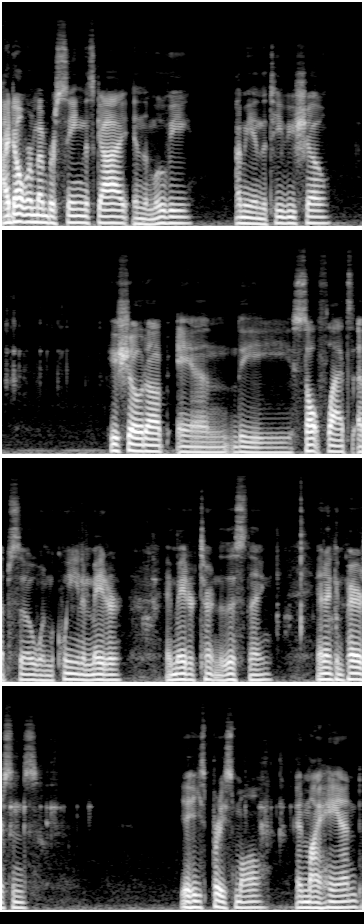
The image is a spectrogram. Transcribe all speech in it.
I don't remember seeing this guy in the movie, I mean, in the TV show. He showed up in the Salt Flats episode when McQueen and Mater and made her turn to this thing. And in comparisons, yeah, he's pretty small. In my hand,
